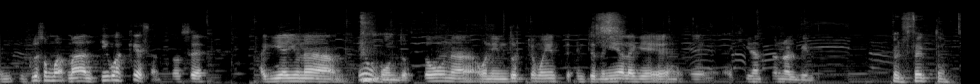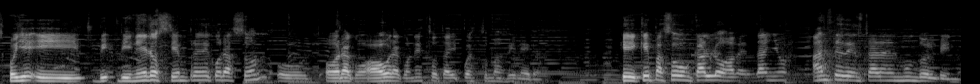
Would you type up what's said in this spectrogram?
incluso más, antiguas que esas. Entonces, aquí hay una, es un mundo, toda una, una industria muy entre- entretenida la que eh, gira en torno al vino. Perfecto. Oye, ¿y vi- vinero siempre de corazón o ahora, ahora con esto te has puesto más vinero? ¿Qué, qué pasó con Carlos Avendaño antes de entrar en el mundo del vino?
